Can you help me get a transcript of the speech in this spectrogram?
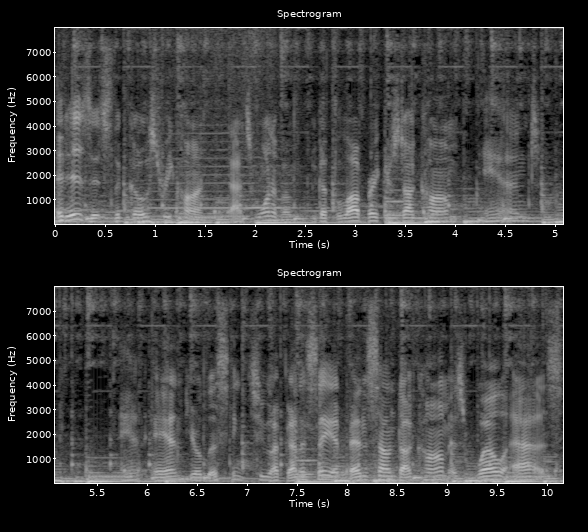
It is, it's the Ghost Recon. That's one of them. We got the lawbreakers.com and. And, you're listening to, I've got to say it, bensound.com as well as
